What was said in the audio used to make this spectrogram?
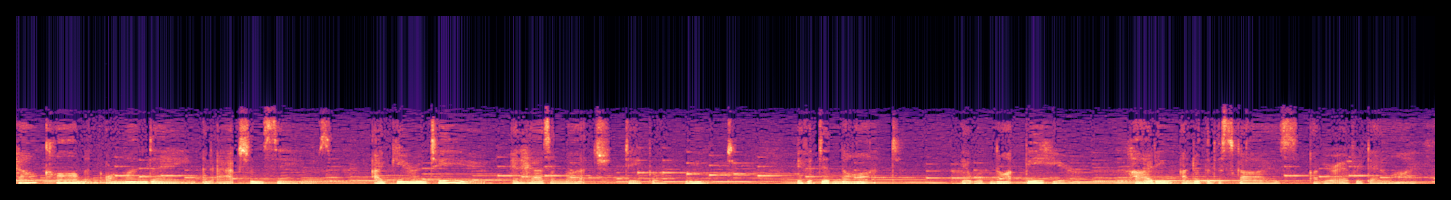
how common or mundane an action seems, I guarantee you it has a much deeper root. If it did not, it would not be here, hiding under the disguise of your everyday life.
